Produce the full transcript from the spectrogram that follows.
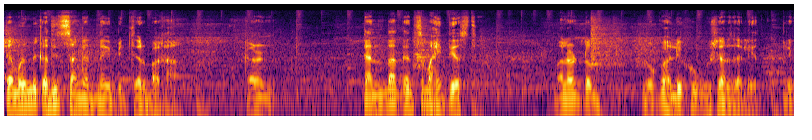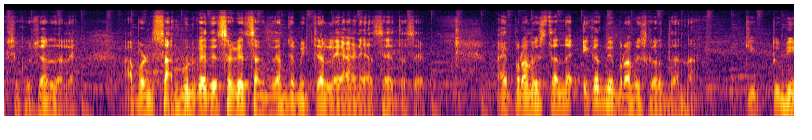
त्यामुळे मी कधीच सांगत नाही पिक्चर बघा. कारण त्यांना त्यांचं माहिती असतं. मला वाटतं लोक हल्ली खूप हुशार झाली आहेत. प्रेक्षक हुशार झाले आपण सांगून काय ते सगळेच सांगतात आमच्या पिक्चरला या आणि असं आहे तसं आहे. आय प्रॉमिस त्यांना एकच मी प्रॉमिस करतो त्यांना की तुम्ही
